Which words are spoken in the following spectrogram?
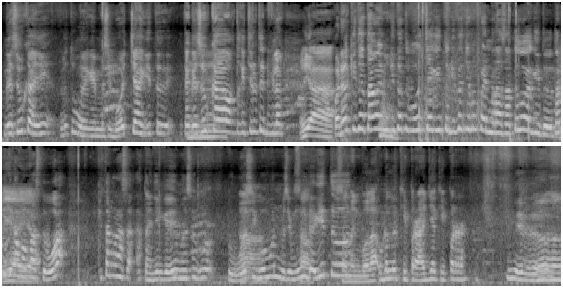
nggak suka ya. Lu tuh kayak masih bocah gitu. Kagak suka waktu kecil tuh dibilang iya. Padahal kita tahu emang kita tuh bocah gitu. Kita cuma pengen merasa tua gitu. Tapi Iya, kenapa iya. pas tua kita ngerasa ah anjing kayaknya masa gua tua Ah. sih gua kan masih muda So- gitu. so main bola. Udah lu kiper aja kiper Iya. Heeh.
